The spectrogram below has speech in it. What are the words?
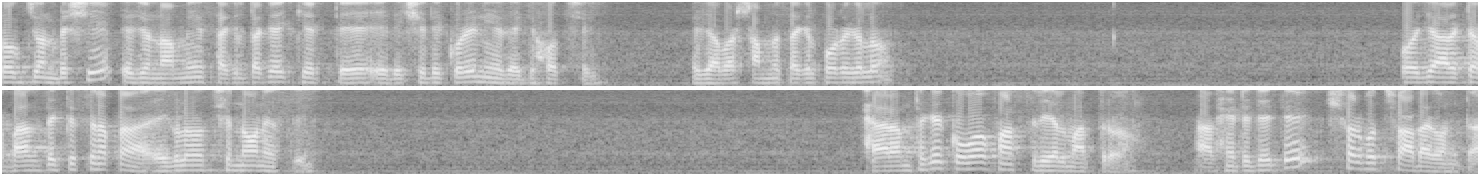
লোকজন বেশি এই জন্য আমি সাইকেলটাকে কেটে এদিক সেদিক করে নিয়ে যাইতে হচ্ছে। এই যে আবার সামনে সাইকেল পড়ে গেল। ওই যে আরেকটা বাস দেখতেছেন আপনারা? এগুলো হচ্ছে নন এসি হ্যারাম থেকে কোবা পাঁচ রিয়াল মাত্র। আর হেঁটে যেতে সর্বোচ্চ আধা ঘণ্টা।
